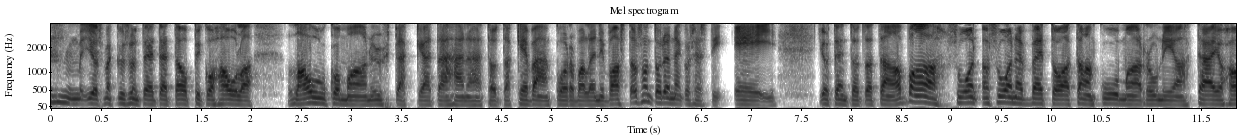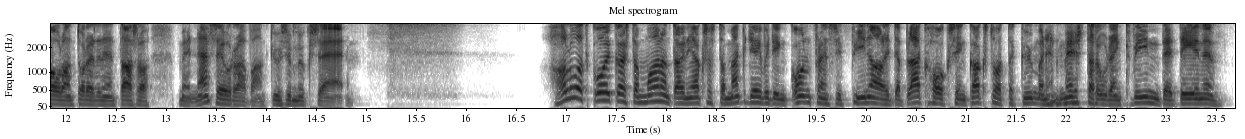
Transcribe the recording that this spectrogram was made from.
jos mä kysyn teiltä, että oppiko Haula laukomaan yhtäkkiä tähän tota, kevään korvalle, niin vastaus on todennäköisesti ei. Joten tota, tämä on vaan suon, suonenvetoa, tämä on kuumaa runia, tämä ei ole Haulan todellinen taso. Mennään seuraavaan kysymykseen. Haluatko oikaista maanantain jaksosta McDavidin konferenssifinaalit ja Blackhawksin 2010 mestaruuden kvintetin?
